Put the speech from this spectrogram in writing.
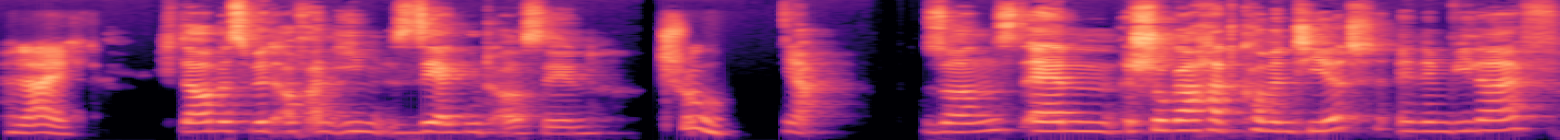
Vielleicht. Ich glaube, es wird auch an ihm sehr gut aussehen. True. Ja. Sonst, ähm, Sugar hat kommentiert in dem V-Live.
